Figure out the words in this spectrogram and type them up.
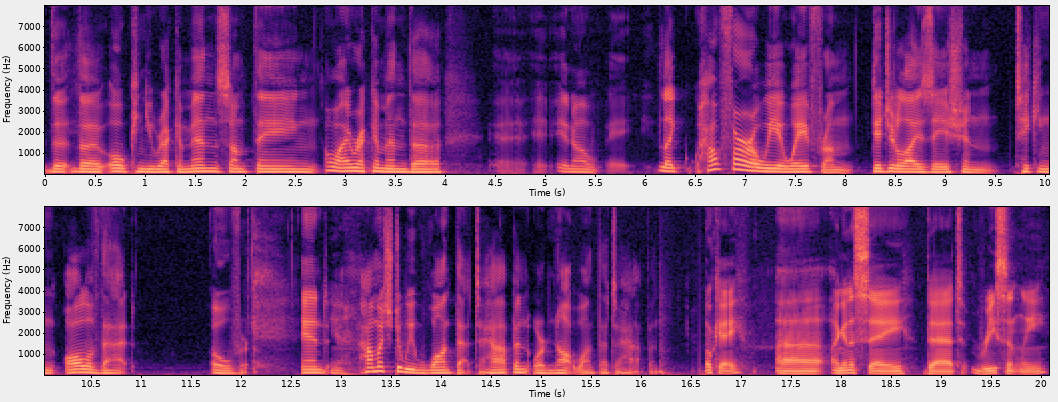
The the oh, can you recommend something? Oh, I recommend the, uh, you know." Like, how far are we away from digitalization taking all of that over? And yeah. how much do we want that to happen or not want that to happen? Okay. Uh, I'm going to say that recently,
